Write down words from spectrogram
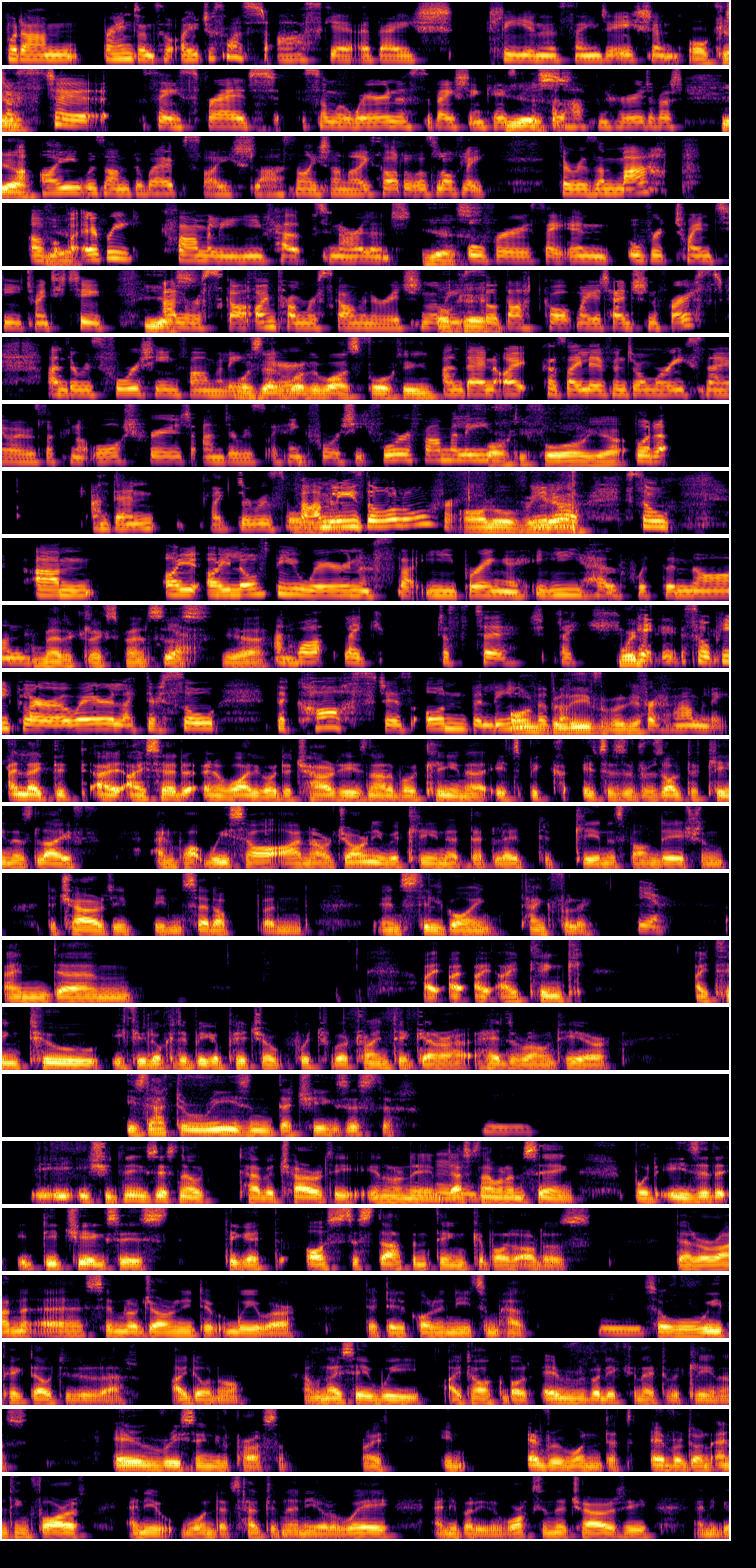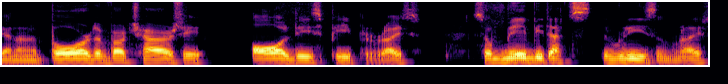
But um Brendan, so I just wanted to ask you about Cliona's Foundation. Okay. Just to say spread some awareness about it in case yes. people haven't heard of it. Yeah. I was on the website last night and I thought it was lovely. There was a map of yeah. every family you've helped in Ireland. Yes. Over say in over 2022. Yes. And Rosca- I'm from Roscommon originally, okay. so that caught my attention first. And there was 14 families. Was that there. what it was? 14? And then I because I live in Dunmore now, I was looking at Waterford and there was I think 44 families. 44, yeah. But uh, and then like there was oh, families yeah. all over. All over, yeah. Know? So um I, I love the awareness that you bring it. You help with the non medical expenses. Yeah. yeah. And what like just to like so people are aware like they're so the cost is unbelievable unbelievable yeah. for families and like the, I, I said in a while ago the charity is not about Cliona it's because it's as a result of Cliona's life and what we saw on our journey with Cliona that led to Cliona's foundation the charity being set up and and still going thankfully yeah and um I, I, I think I think too, if you look at the bigger picture, which we're trying to get our heads around here, is that the reason that she existed? Mm. She didn't exist now to have a charity in her name. Mm. That's not what I'm saying. But is it? Did she exist to get us to stop and think about others that are on a similar journey to we were, that they're going to need some help? Mm. So were we picked out to do that? I don't know. And when I say we, I talk about everybody connected with Cliona's, every single person, right? In everyone that's ever done anything for it, anyone that's helped in any other way, anybody that works in the charity, anybody on a board of our charity, all these people, right? So maybe that's the reason, right?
